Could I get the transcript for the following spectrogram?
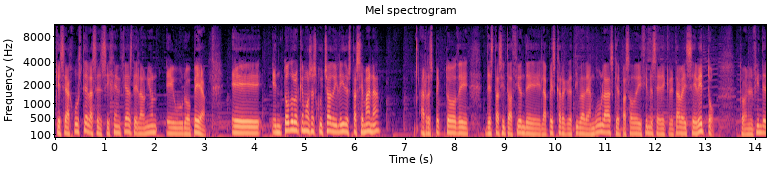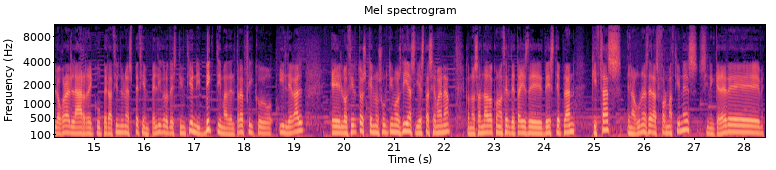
que se ajuste a las exigencias de la Unión Europea. Eh, en todo lo que hemos escuchado y leído esta semana, al respecto de, de, esta situación de la pesca recreativa de angulas, que el pasado diciembre se decretaba ese veto con el fin de lograr la recuperación de una especie en peligro de extinción y víctima del tráfico ilegal, eh, lo cierto es que en los últimos días y esta semana, cuando nos han dado a conocer detalles de, este plan, quizás en algunas de las formaciones, sin querer eh,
